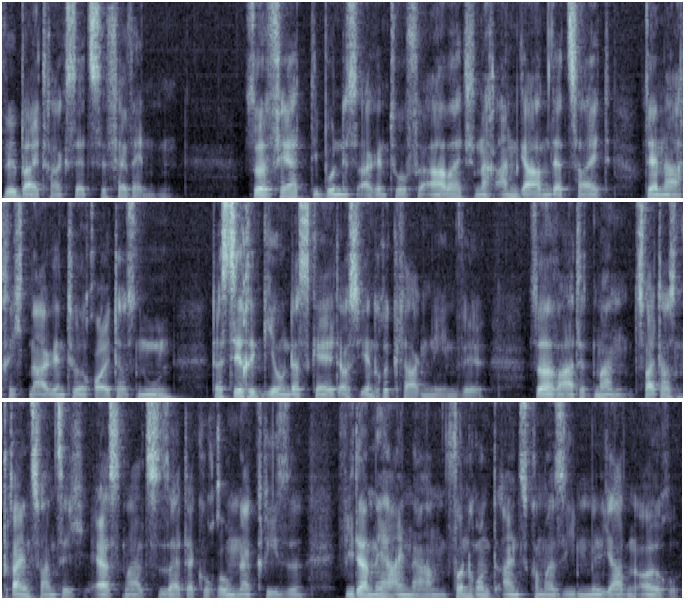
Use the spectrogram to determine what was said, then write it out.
will Beitragssätze verwenden. So erfährt die Bundesagentur für Arbeit nach Angaben der Zeit und der Nachrichtenagentur Reuters nun, dass die Regierung das Geld aus ihren Rücklagen nehmen will. So erwartet man 2023 erstmals seit der Corona-Krise wieder Mehreinnahmen von rund 1,7 Milliarden Euro.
